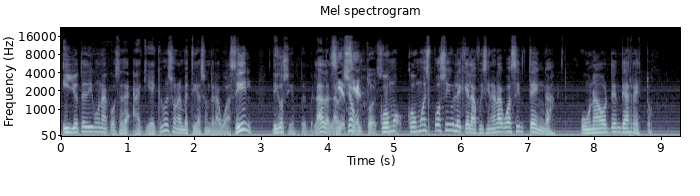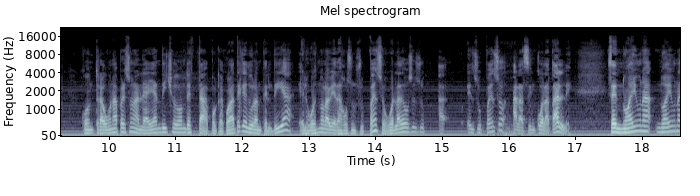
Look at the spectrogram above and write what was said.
Y yo te digo una cosa, aquí hay que hacer una investigación del aguacil. Digo siempre, ¿verdad? La, es cierto eso. ¿Cómo, ¿Cómo es posible que la oficina del aguacil tenga una orden de arresto contra una persona le hayan dicho dónde está, porque acuérdate que durante el día el juez no la había dejado sin suspenso, el juez la dejó en suspenso a las 5 de la tarde. O sea, no hay una, no hay una,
